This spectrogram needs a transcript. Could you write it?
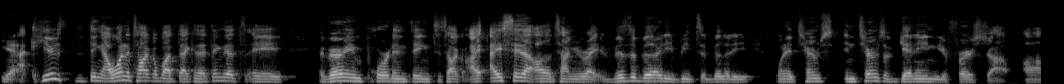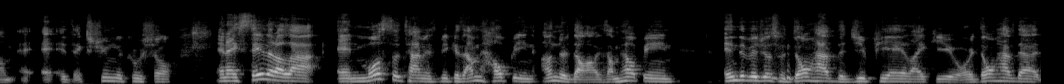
yeah. Here's the thing. I want to talk about that because I think that's a a very important thing to talk. I, I say that all the time. You're right. Visibility beats ability when it terms in terms of getting your first job. Um, it, it's extremely crucial, and I say that a lot. And most of the time, is because I'm helping underdogs. I'm helping individuals who don't have the GPA like you, or don't have that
